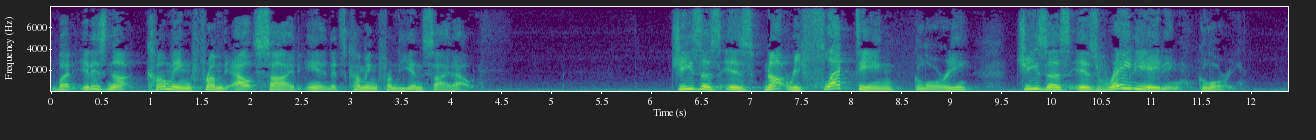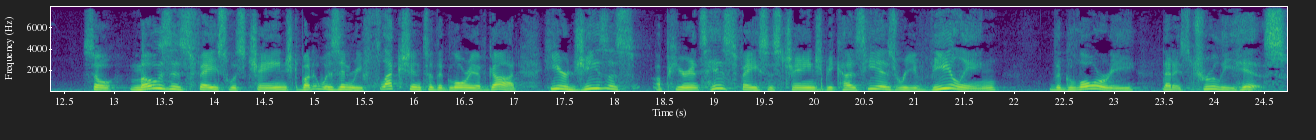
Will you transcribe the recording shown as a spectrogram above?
but it is not coming from the outside in, it's coming from the inside out. Jesus is not reflecting glory, Jesus is radiating glory. So Moses' face was changed, but it was in reflection to the glory of God. Here, Jesus' appearance, his face is changed because he is revealing the glory that is truly his,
